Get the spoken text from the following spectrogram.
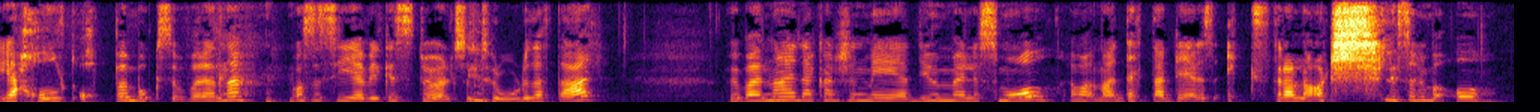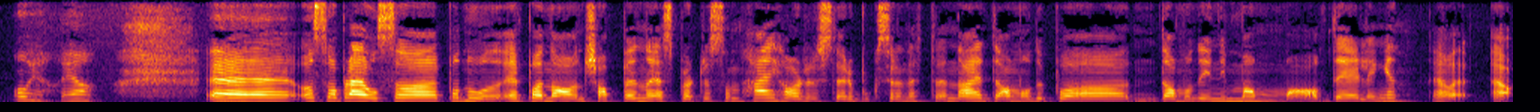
Jeg holdt opp en bukse for henne, og så sier jeg hvilken størrelse tror du dette er? Hun bare Nei, det er kanskje en medium eller small. Jeg bare, Nei, dette er deres extra large. Liksom. Hun bare Å, å ja, ja. Uh, og så ble jeg også på, noe, eh, på en annen sjappe når jeg spurte sånn Hei, har dere større bukser enn dette? Nei, da må du, på, da må du inn i mammaavdelingen. Jeg bare, Ja.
